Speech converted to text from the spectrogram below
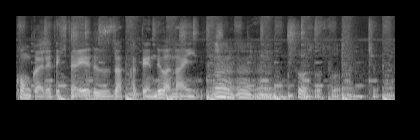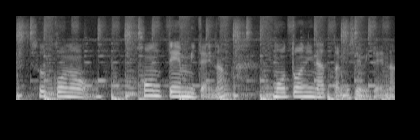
今回出てきたエルズ雑貨店ではないんですうんうんうん、そうそうそう。そこの本店みたいな元になった店みたいな。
